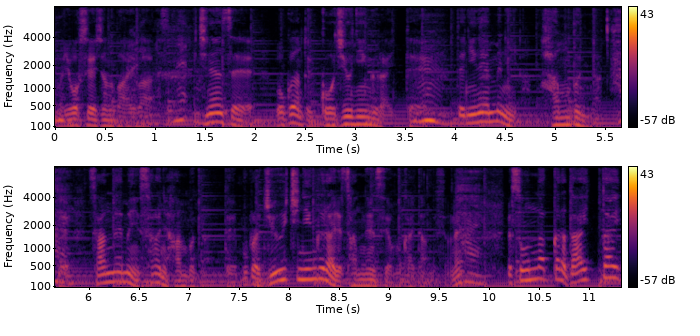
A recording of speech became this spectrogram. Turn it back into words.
まあ養成所の場合はありますね。1年生僕らの時50人ぐらいいて、うん。で2年目に半分になって、はい。3年目にさらに半分になって僕ら11人ぐらいで3年生を迎えたんですよね。はい。でその中から大体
